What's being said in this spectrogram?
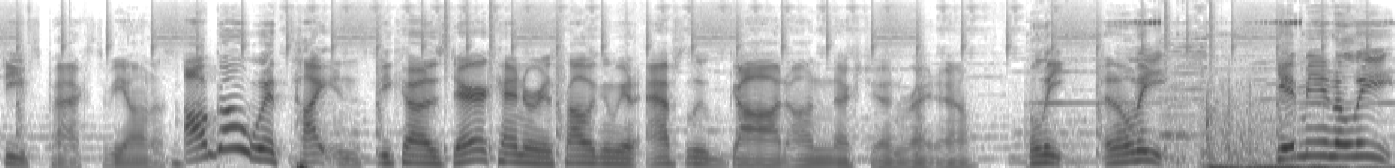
Chiefs packs, to be honest. I'll go with Titans because Derrick Henry is probably going to be an absolute god on next gen right now. Elite. An elite. Give me an elite.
